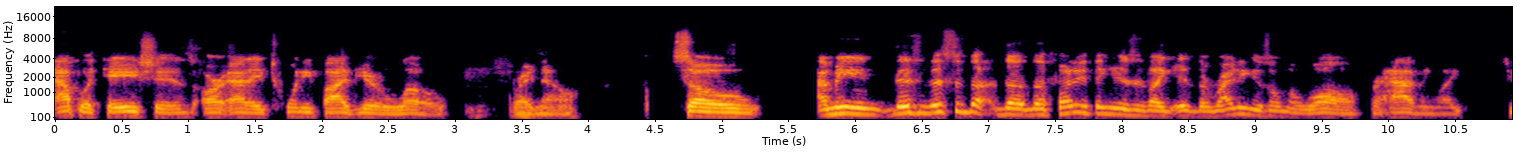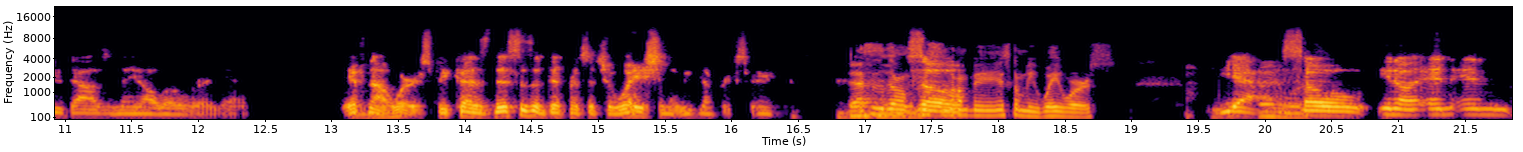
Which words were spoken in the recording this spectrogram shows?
applications are at a 25 year low right now. So, I mean, this this is the the, the funny thing is, is like it, the writing is on the wall for having like 2008 all over again, if not Mhm. worse, because this is a different situation that we've never experienced. This is gonna this is So- gonna be it's gonna be way worse. Yeah. Way worse. So you know, and and and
